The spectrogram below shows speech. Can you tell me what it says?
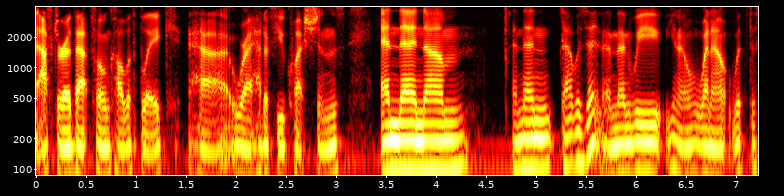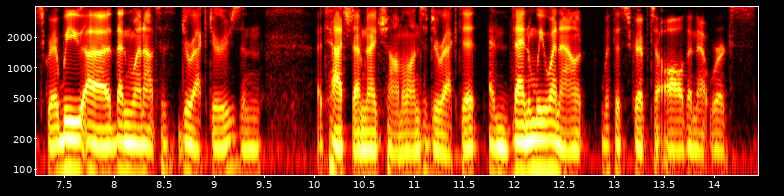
after that phone call with Blake, uh, where I had a few questions, and then um, and then that was it. And then we, you know, went out with the script. We uh, then went out to directors and attached M Night Shyamalan to direct it, and then we went out with the script to all the networks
